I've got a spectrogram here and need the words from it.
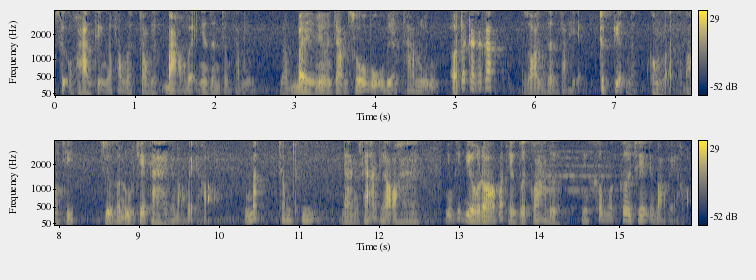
sự hoàn thiện của pháp luật trong việc bảo vệ nhân dân chống tham nhũng là 70% số vụ việc tham nhũng ở tất cả các cấp do nhân dân phát hiện trực tiếp là công luận là báo chí chưa có đủ chế tài để bảo vệ họ mắc trăm thứ đảng xã thì họ hà những cái điều đó có thể vượt qua được nhưng không có cơ chế để bảo vệ họ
